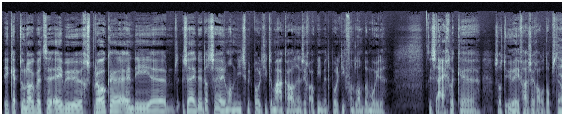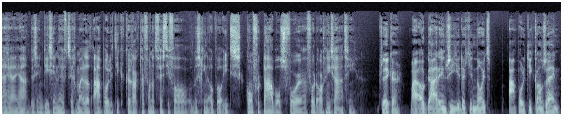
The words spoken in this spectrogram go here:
Ik heb toen ook met de EBU gesproken en die uh, zeiden dat ze helemaal niets met politiek te maken hadden en zich ook niet met de politiek van het land bemoeiden. Dus eigenlijk uh, zoals de UEFA zich altijd opstelt. Ja, ja, ja. Dus in die zin heeft zeg maar, dat apolitieke karakter van het festival misschien ook wel iets comfortabels voor, voor de organisatie. Zeker. Maar ook daarin zie je dat je nooit apolitiek kan zijn.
